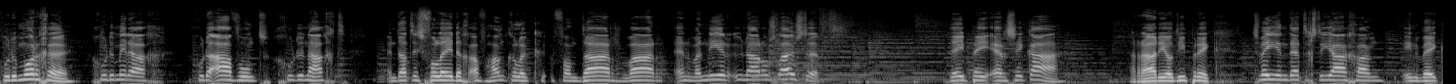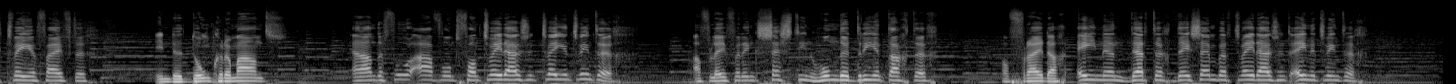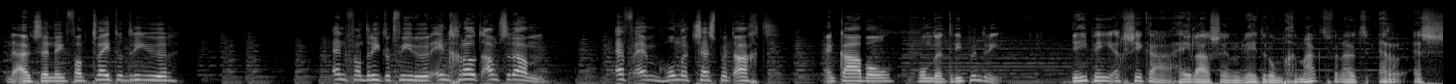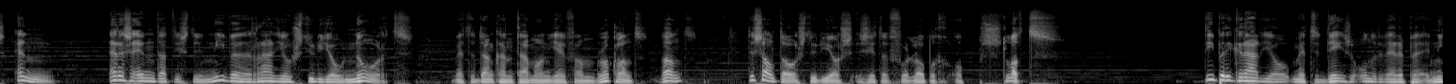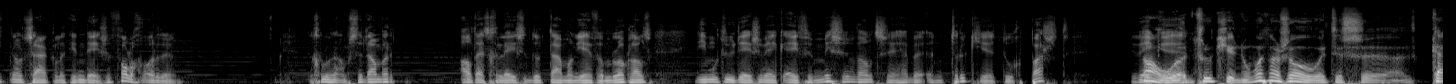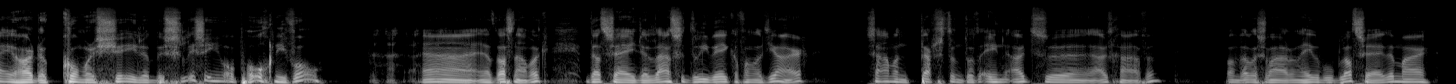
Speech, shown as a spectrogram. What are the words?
Goedemorgen, goedemiddag, goedenavond, goedenacht. En dat is volledig afhankelijk van daar, waar en wanneer u naar ons luistert. DPRCK, Radio Dieprik, 32e jaargang in week 52 in de donkere maand. En aan de vooravond van 2022, aflevering 1683 van vrijdag 31 december 2021. De uitzending van 2 tot 3 uur en van 3 tot 4 uur in Groot Amsterdam. FM 106.8 en kabel 103.3. DPRCK, helaas en wederom gemaakt vanuit RSN. RSN, dat is de nieuwe radiostudio Noord. Met de dank aan Tamon van Blokland. Want de Salto-studio's zitten voorlopig op slot. Dieperik Radio met deze onderwerpen en niet noodzakelijk in deze volgorde. De Groene Amsterdammer, altijd gelezen door Tamon van Blokland, die moet u deze week even missen, want ze hebben een trucje toegepast. De week, nou, een trucje, noem het maar zo. Het is een keiharde commerciële beslissing op hoog niveau. ah, en dat was namelijk dat zij de laatste drie weken van het jaar samen persten tot één uit, uh, uitgave van weliswaar een heleboel bladzijden, maar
